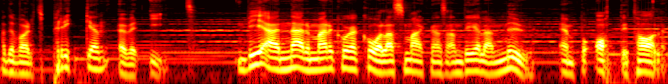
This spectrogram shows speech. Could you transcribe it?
hade varit pricken över it. Vi är närmare Coca-Colas marknadsandelar nu än på 80-talet.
